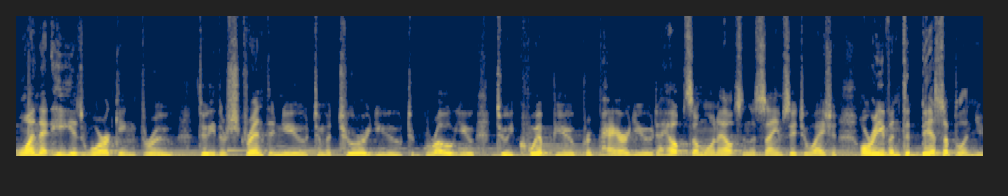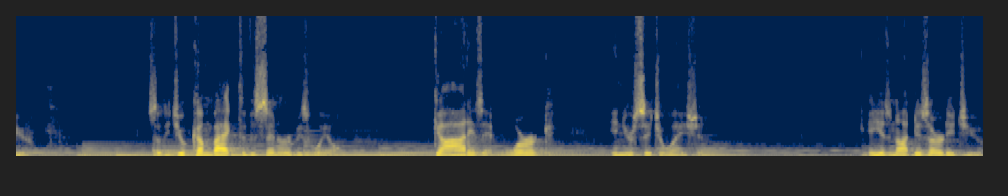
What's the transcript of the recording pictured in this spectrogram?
one that He is working through to either strengthen you, to mature you, to grow you, to equip you, prepare you, to help someone else in the same situation, or even to discipline you so that you'll come back to the center of His will. God is at work in your situation. He has not deserted you.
